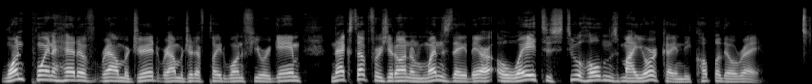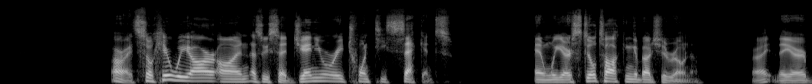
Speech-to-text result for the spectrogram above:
one point ahead of Real Madrid. Real Madrid have played one fewer game. Next up for Girona on Wednesday, they are away to Stu Holden's Mallorca in the Copa del Rey. All right. So here we are on, as we said, January 22nd, and we are still talking about Girona, right? They are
